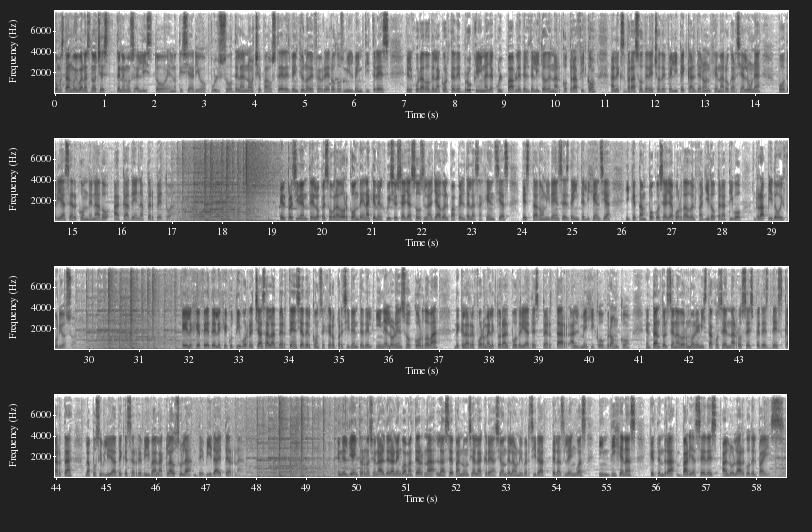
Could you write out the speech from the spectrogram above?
¿Cómo están? Muy buenas noches. Tenemos listo el noticiario Pulso de la Noche para ustedes. 21 de febrero 2023, el jurado de la Corte de Brooklyn haya culpable del delito de narcotráfico al ex brazo derecho de Felipe Calderón, Genaro García Luna, podría ser condenado a cadena perpetua. El presidente López Obrador condena que en el juicio se haya soslayado el papel de las agencias estadounidenses de inteligencia y que tampoco se haya abordado el fallido operativo rápido y furioso. El jefe del Ejecutivo rechaza la advertencia del consejero presidente del INE, Lorenzo Córdoba, de que la reforma electoral podría despertar al México bronco. En tanto, el senador morenista José Narro Céspedes descarta la posibilidad de que se reviva la cláusula de vida eterna. En el Día Internacional de la Lengua Materna, la CEP anuncia la creación de la Universidad de las Lenguas Indígenas, que tendrá varias sedes a lo largo del país.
